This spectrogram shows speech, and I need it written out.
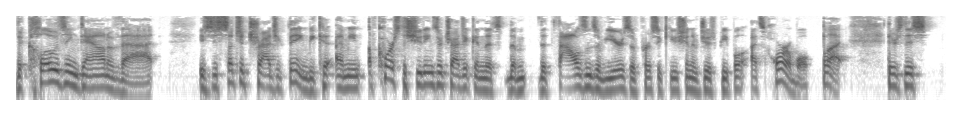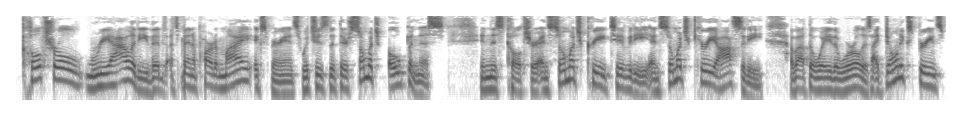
the closing down of that is just such a tragic thing because I mean, of course, the shootings are tragic and the, the, the thousands of years of persecution of Jewish people. That's horrible. But there's this cultural reality that's been a part of my experience, which is that there's so much openness in this culture and so much creativity and so much curiosity about the way the world is. I don't experience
